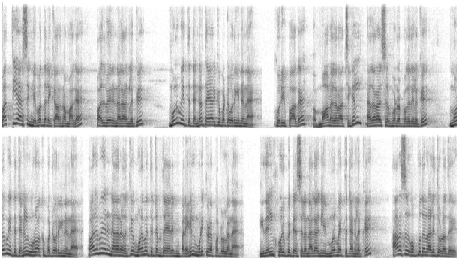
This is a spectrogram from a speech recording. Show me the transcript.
மத்திய அரசின் நிபந்தனை காரணமாக பல்வேறு நகரங்களுக்கு முழுமை திட்டங்கள் தயாரிக்கப்பட்டு வருகின்றன. குறிப்பாக மாநகராட்சிகள் நகராட்சிகள் போன்ற பகுதிகளுக்கு முழுமை திட்டங்கள் உருவாக்கப்பட்டு வருகின்றன. பல்வேறு நகரங்களுக்கு முழுமை திட்டம் தயாரிக்கும் பணிகள் முடுக்கிவிடப்பட்டுள்ளன இதில் குறிப்பிட்ட சில நகரங்களின் முழுமை திட்டங்களுக்கு அரசு ஒப்புதல் அளித்துள்ளது.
